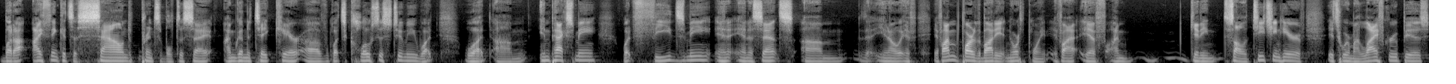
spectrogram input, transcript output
but I, I think it's a sound principle to say I'm going to take care of what's closest to me, what what um, impacts me, what feeds me in in a sense. Um, that, you know, if if I'm a part of the body at North Point, if I if I'm getting solid teaching here, if it's where my life group is,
